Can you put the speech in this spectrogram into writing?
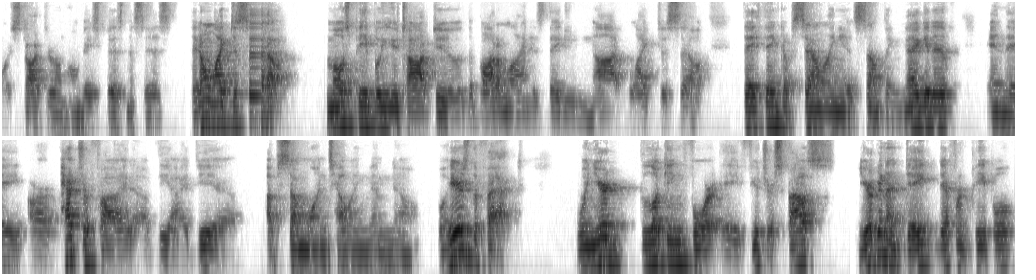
or start their own home based business is they don't like to sell. Most people you talk to, the bottom line is they do not like to sell. They think of selling as something negative and they are petrified of the idea of someone telling them no. Well, here's the fact when you're looking for a future spouse, you're going to date different people,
